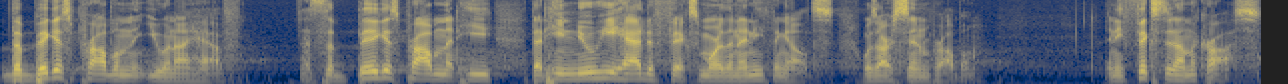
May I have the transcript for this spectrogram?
the biggest problem that you and I have. That's the biggest problem that he, that he knew he had to fix more than anything else was our sin problem. And he fixed it on the cross.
